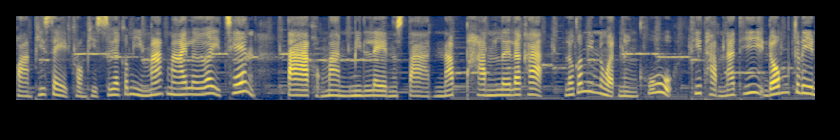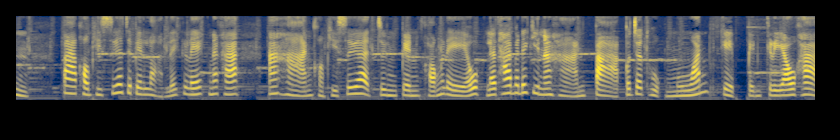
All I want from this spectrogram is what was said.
ความพิเศษของผีเสื้อก็มีมากมายเลย เช่น ตาของมันมีเลนส์ตานับพันเลยละค่ะ แล้วก็มีหนวดหนึ่งคู่ที่ทำหน้าที่ดมกลิ่น ปากของผีเสื้อจะเป็นหลอดเล็กๆนะคะ อาหารของผีเสื้อจึงเป็นของเหลว และถ้าไม่ได้กินอาหารปากก็จะถูกม้วนเก็บเป็นเกลียวค่ะ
